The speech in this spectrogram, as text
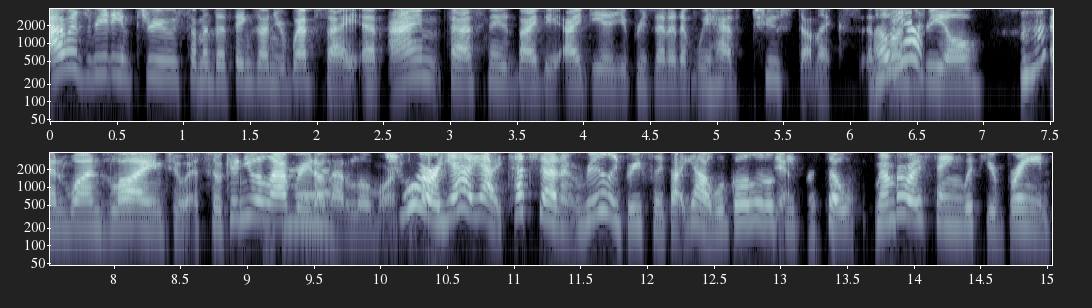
I was reading through some of the things on your website, and I'm fascinated by the idea you presented of we have two stomachs, and oh, one's yes. real Mm-hmm. and one's lying to us. So can you elaborate yeah. on that a little more? Sure. Yeah, yeah. I touched on it really briefly, but yeah, we'll go a little yeah. deeper. So remember I was saying with your brain,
